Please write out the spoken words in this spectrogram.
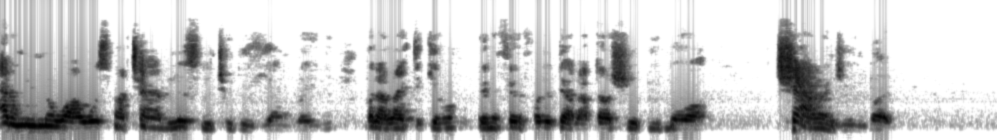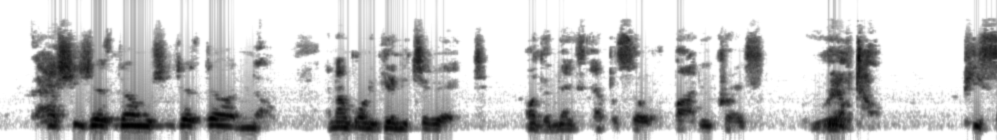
I don't even know why I waste my time listening to this young lady, but I like to give her benefit for the doubt. I thought she'd be more challenging, but has she just done what she just done? No. And I'm going to get into that on the next episode of Body Christ Real Talk. Peace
